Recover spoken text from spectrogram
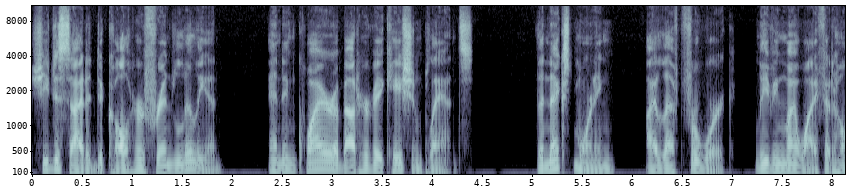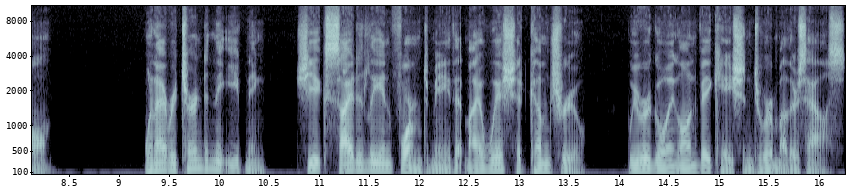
She decided to call her friend Lillian and inquire about her vacation plans. The next morning, I left for work, leaving my wife at home. When I returned in the evening, she excitedly informed me that my wish had come true. We were going on vacation to her mother's house.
